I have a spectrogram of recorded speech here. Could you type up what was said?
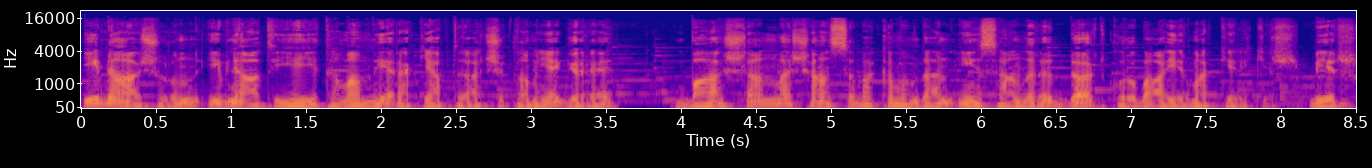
İbn Aşur'un İbn Atiye'yi tamamlayarak yaptığı açıklamaya göre, bağışlanma şansı bakımından insanları dört gruba ayırmak gerekir. 1-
